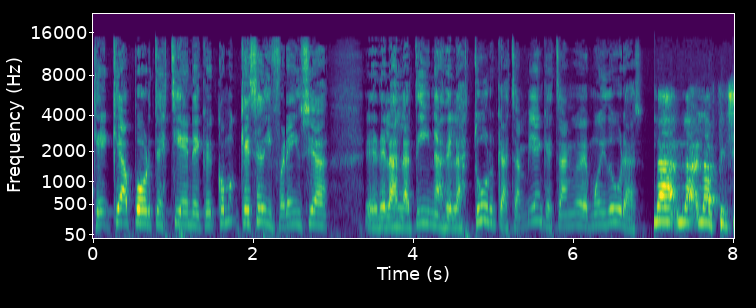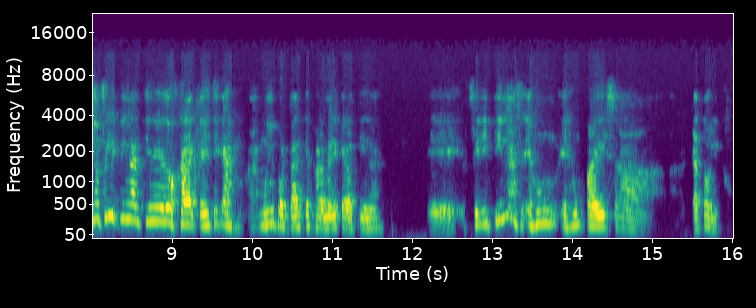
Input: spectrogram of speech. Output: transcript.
¿qué, aportes tiene? ¿Qué, cómo, ¿Qué se diferencia eh, de las latinas, de las turcas también, que están eh, muy duras? La, ficción filipina tiene dos características muy importantes para América Latina. Filipinas es un, es un país ah, católico.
